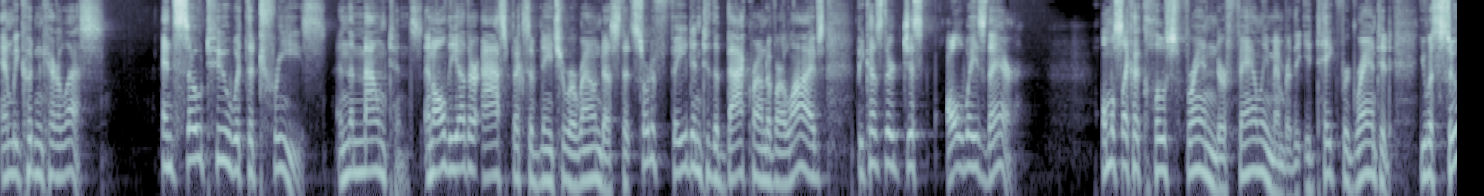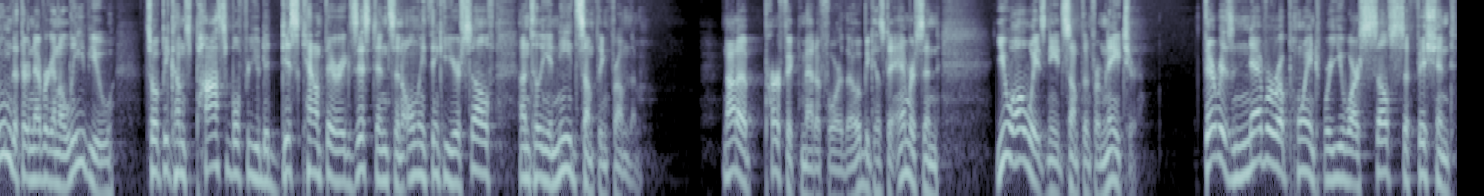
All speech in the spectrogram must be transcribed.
and we couldn't care less. And so too with the trees and the mountains and all the other aspects of nature around us that sort of fade into the background of our lives because they're just always there. Almost like a close friend or family member that you take for granted. You assume that they're never going to leave you, so it becomes possible for you to discount their existence and only think of yourself until you need something from them. Not a perfect metaphor, though, because to Emerson, you always need something from nature. There is never a point where you are self sufficient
